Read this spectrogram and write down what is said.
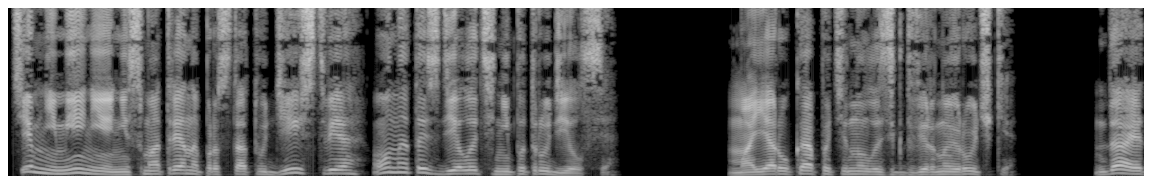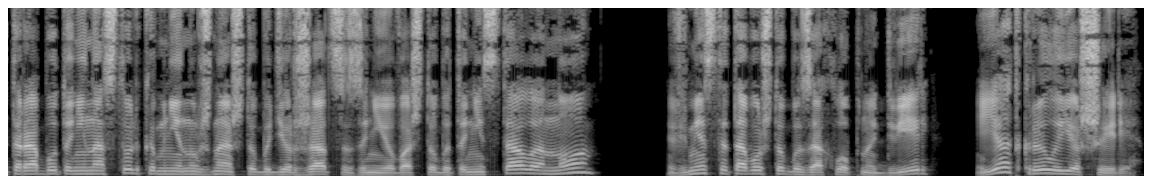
Тем не менее, несмотря на простоту действия, он это сделать не потрудился. Моя рука потянулась к дверной ручке. Да, эта работа не настолько мне нужна, чтобы держаться за нее во что бы то ни стало, но... Вместо того, чтобы захлопнуть дверь, я открыл ее шире.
